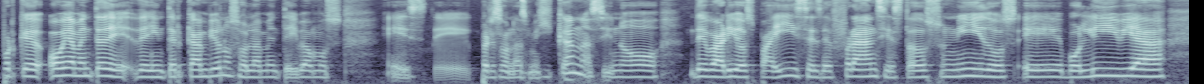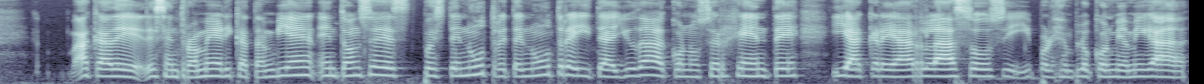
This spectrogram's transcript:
porque obviamente de, de, intercambio no solamente íbamos este, personas mexicanas, sino de varios países, de Francia, Estados Unidos, eh, Bolivia, acá de, de, Centroamérica también. Entonces, pues te nutre, te nutre y te ayuda a conocer gente y a crear lazos. Y, por ejemplo, con mi amiga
